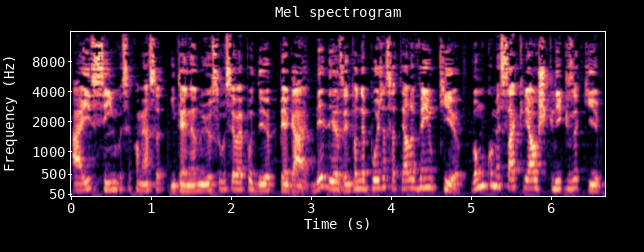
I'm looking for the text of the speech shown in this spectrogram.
Aí sim você começa entendendo isso, você vai poder pegar, beleza, então depois dessa tela vem o que? Vamos começar a criar os cliques aqui.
